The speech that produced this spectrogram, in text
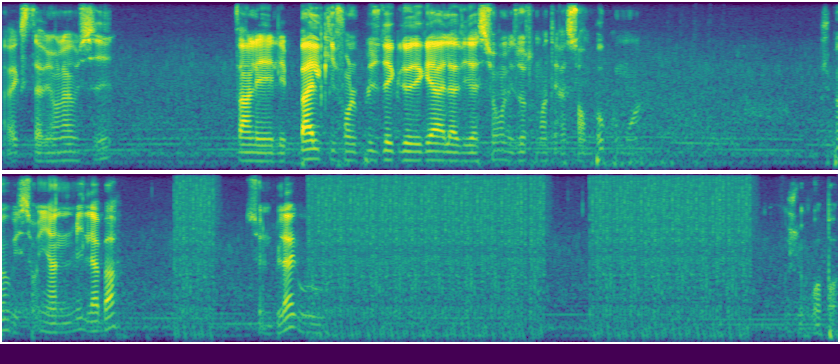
Avec cet avion là aussi. Enfin les, les balles qui font le plus de dégâts à l'aviation. Les autres m'intéressant beaucoup moins. Je sais pas où ils sont. Il y a un ennemi là-bas? C'est une blague ou... Je le vois pas.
